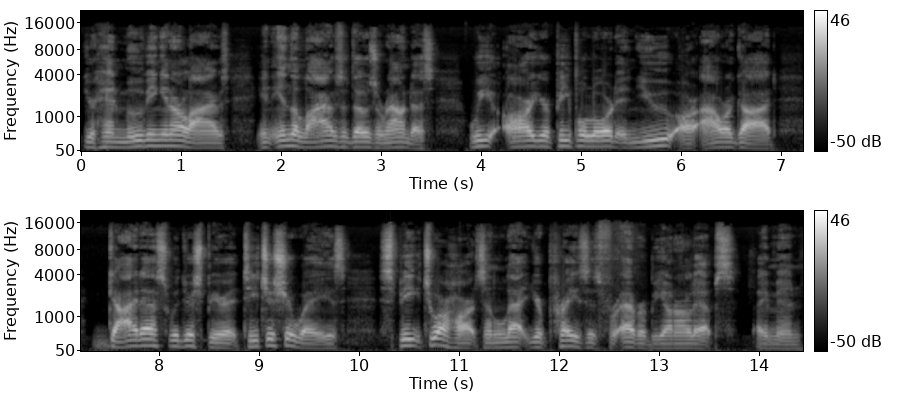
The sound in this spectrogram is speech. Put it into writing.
your hand moving in our lives and in the lives of those around us. We are your people, Lord, and you are our God. Guide us with your Spirit, teach us your ways, speak to our hearts, and let your praises forever be on our lips. Amen.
